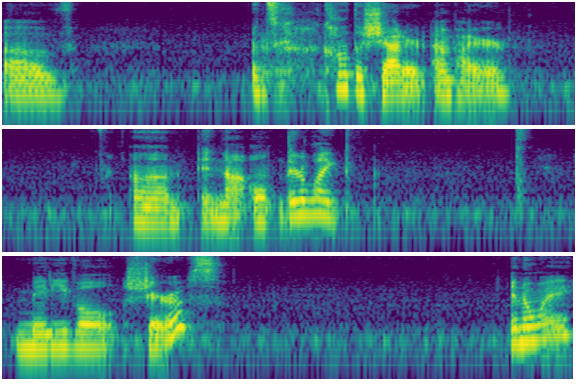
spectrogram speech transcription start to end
of it's called the Shattered Empire. Um, and not only they're like medieval sheriffs in a way.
